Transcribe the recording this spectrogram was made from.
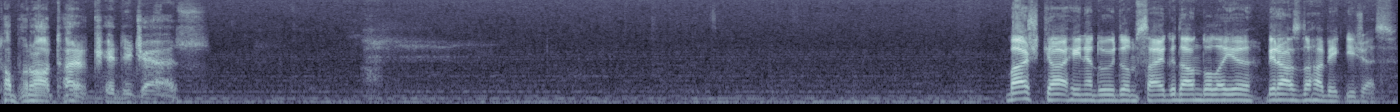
tapınağı terk edeceğiz. Başkahine duyduğum saygıdan dolayı biraz daha bekleyeceğiz.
